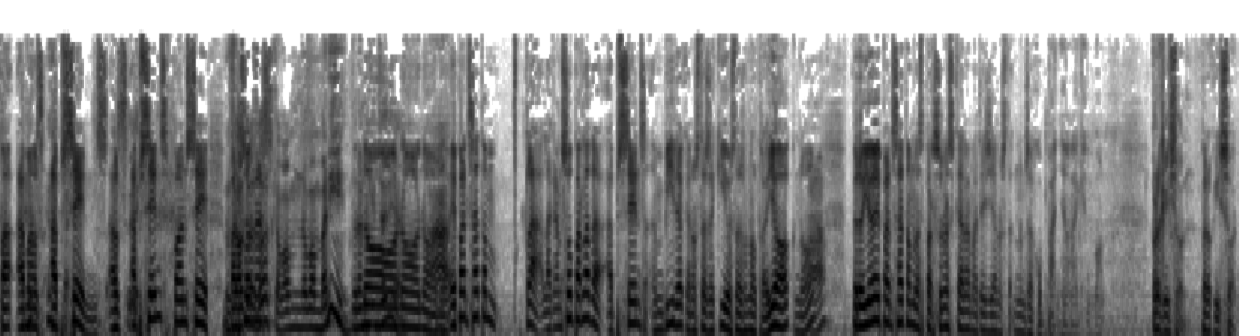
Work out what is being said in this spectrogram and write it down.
Pa, amb els absents. Els sí. absents poden ser Nosaltres persones... dos, que vam, no vam venir durant no, 15 dies. No, no, ah. no. He pensat en... Clar, la cançó parla d'absents en vida, que no estàs aquí o estàs en un altre lloc, no? Ah. Però jo he pensat en les persones que ara mateix ja no, est- no ens acompanyen en aquest món Però que hi són. però que hi són.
